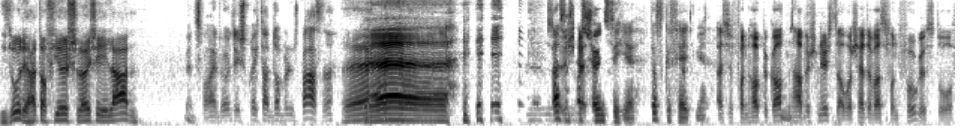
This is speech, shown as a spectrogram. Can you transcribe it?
Wieso? Der hat doch vier Schläuche geladen. Wenn zweideutig spricht, hat doppelten Spaß, ne? Äh. Das ist das Schönste hier. Das gefällt mir. Also von Hoppegarten habe ich nichts, aber ich hätte was von Vogelsdorf.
